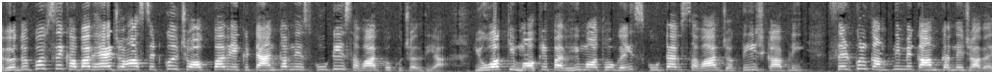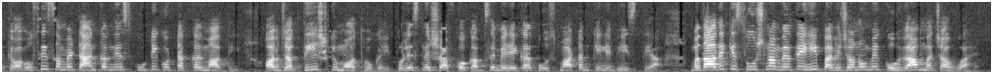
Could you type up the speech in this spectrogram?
रुद्रपुर से खबर है जहाँ सिटकुल चौक पर एक टैंकर ने स्कूटी सवार को कुचल दिया। युवक की मौके पर ही मौत हो गई। स्कूटर सवार जगदीश गाबड़ी सिटकुल कंपनी में काम करने जा रहे थे और उसी समय टैंकर ने स्कूटी को टक्कर मार दी और जगदीश की मौत हो गई। पुलिस ने शव को कब्जे में लेकर पोस्टमार्टम के लिए भेज दिया। बता दें कि सूचना मिलते ही परिजनों में कोहराम मचा हुआ है।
